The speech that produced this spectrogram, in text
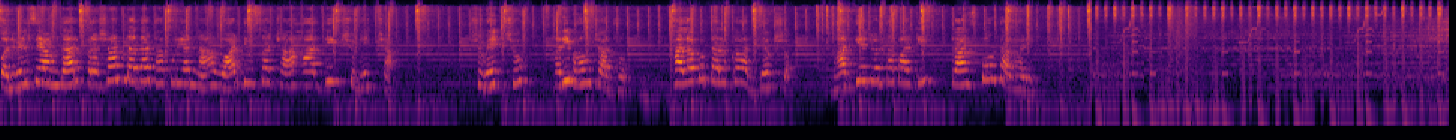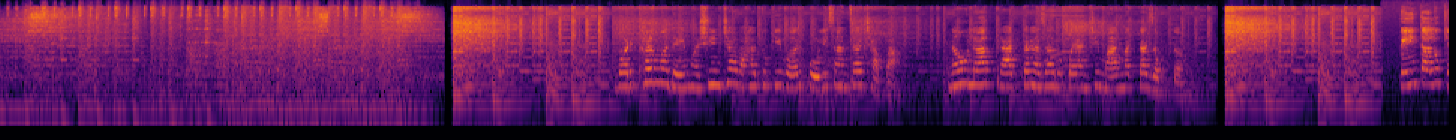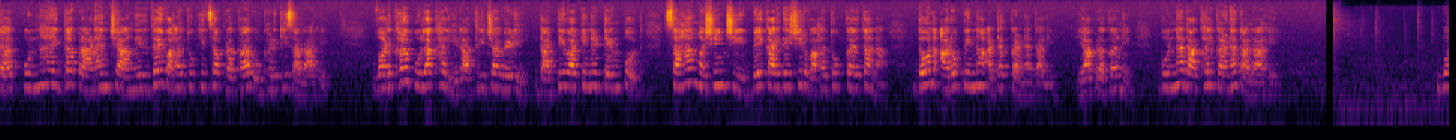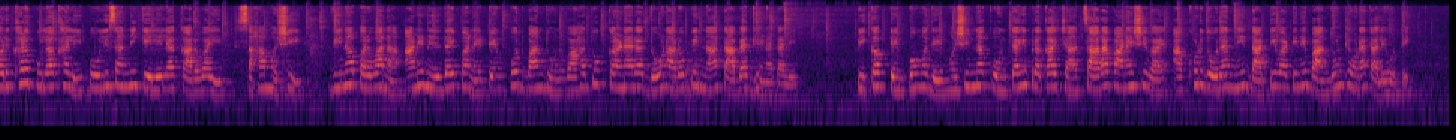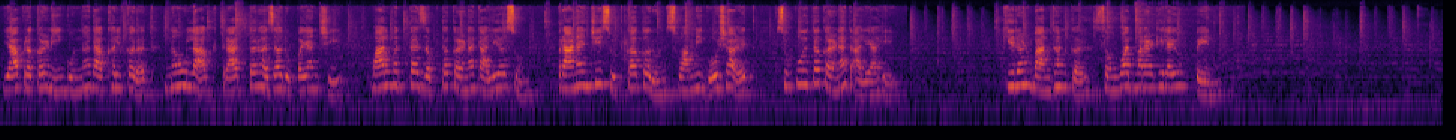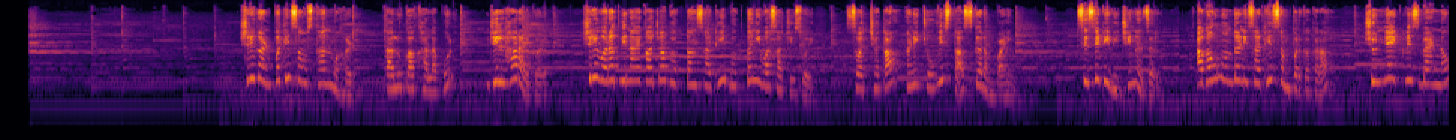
पनवेलचे आमदार प्रशांतदादा ठाकूर यांना वाढदिवसाच्या हार्दिक शुभेच्छा. शुभेच्छुक हरिभाऊ जाधव खालापूर तालुका अध्यक्ष भारतीय जनता पार्टी ट्रान्सपोर्ट आघाडी. वडखळमध्ये म्हशींच्या वाहतुकीवर पोलिसांचा छापा. नऊ लाख त्र्याहत्तर हजार रुपयांची मालमत्ता जप्त. पेन तालुक्यात पुन्हा एकदा प्राण्यांच्या निर्दय वाहतुकीचा प्रकार उघडकीस आला आहे. वडखळ पुलाखाली रात्रीच्या वेळी दाटीवाटीने टेम्पोत सहा म्हशींची बेकायदेशीर वाहतूक करताना दोन आरोपींना अटक करण्यात आली. या प्रकरणी गुन्हा दाखल करण्यात आला आहे. वडखळ पुलाखाली पोलिसांनी केलेल्या कारवाईत सहा म्हशी विना परवाना आणि निर्दयपणे टेम्पोत बांधून वाहतूक करणाऱ्या दोन आरोपींना ताब्यात घेण्यात आले. पिकअप टेम्पोमध्ये म्हशींना कोणत्याही प्रकारच्या चारा पाण्याशिवाय आखूड दोऱ्यांनी दाटीवाटीने बांधून ठेवण्यात आले होते. या प्रकरणी गुन्हा दाखल करत नऊ लाख त्र्याहत्तर हजार रुपयांची मालमत्ता जप्त करण्यात आली असून प्राण्यांची सुटका करून स्वामी गोशाळेत सुपूर्त करण्यात आले आहे. किरण बांधणकर संवाद मराठी लाईव्ह पेन श्री गणपती संस्थान महड तालुका खालापूर जिल्हा रायगड. श्री वरद विनायकाच्या भक्तांसाठी भक्त निवासाची सोय. स्वच्छता आणि चोवीस तास गरम पाणी. सीसीटीव्हीची नजर. आगाऊ नोंदणीसाठी संपर्क करा. शून्य एकवीस ब्याण्णव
